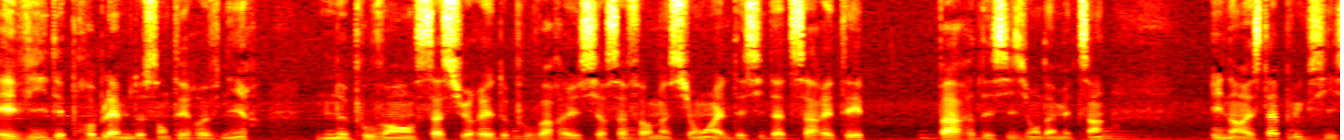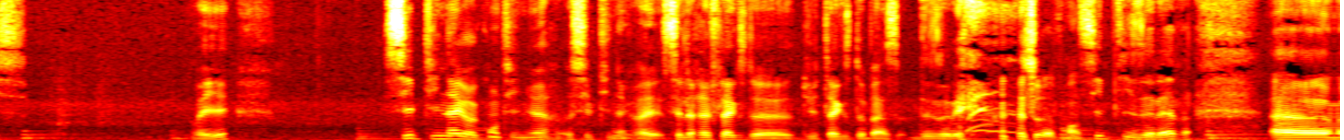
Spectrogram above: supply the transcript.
et vit des problèmes de santé revenir. Ne pouvant s'assurer de pouvoir réussir sa formation, elle décida de s'arrêter par décision d'un médecin. Il n'en resta plus que six. Vous voyez? Six petits nègres continuèrent. Euh, six petits nègres, c'est le réflexe du texte de base. Désolé, je reprends. Six petits élèves euh,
